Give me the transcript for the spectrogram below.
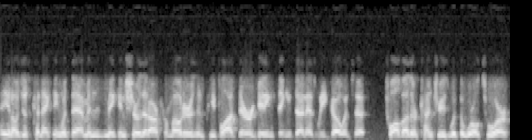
you know just connecting with them and making sure that our promoters and people out there are getting things done as we go into 12 other countries with the world tour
